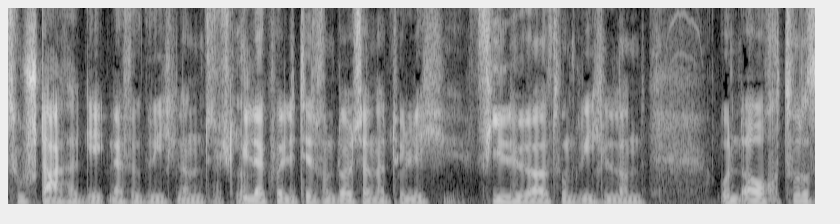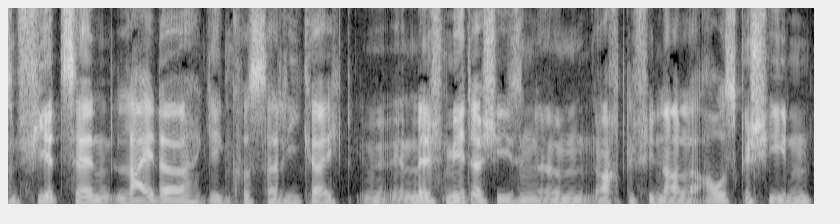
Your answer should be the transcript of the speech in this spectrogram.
zu starker Gegner für Griechenland. Ja, Spielerqualität von Deutschland natürlich viel höher als von Griechenland. Und auch 2014 leider gegen Costa Rica ich, im Elfmeterschießen im Achtelfinale ausgeschieden.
